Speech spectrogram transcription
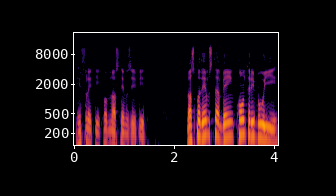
refletir como nós temos vivido. Nós podemos também contribuir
